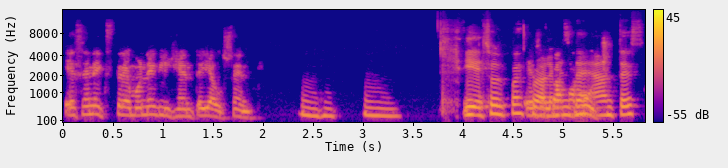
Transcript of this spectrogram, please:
es en extremo negligente y ausente. Y eso pues probablemente antes,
